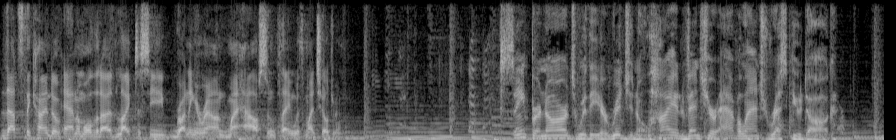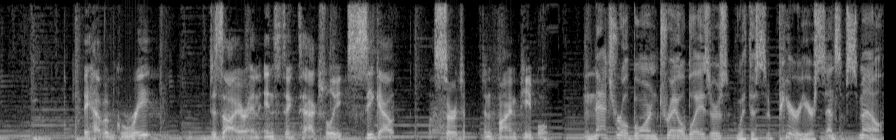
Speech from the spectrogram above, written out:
That's the kind of animal that I'd like to see running around my house and playing with my children. St. Bernards were the original high adventure avalanche rescue dog. They have a great desire and instinct to actually seek out, search, and find people. Natural born trailblazers with a superior sense of smell.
